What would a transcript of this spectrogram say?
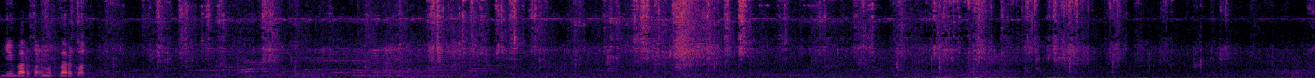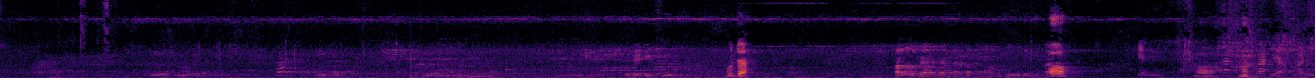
Ini barcode, mut barcode. Udah diisi? Udah. Kalau udah ada barcode-nya langsung dibuka. Oh. Oh. Ya, mari.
